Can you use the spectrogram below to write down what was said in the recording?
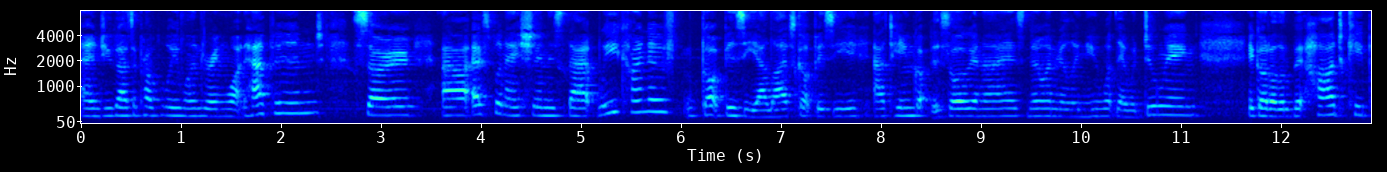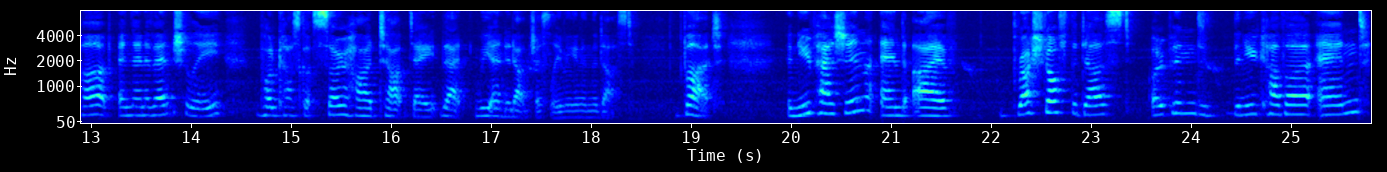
and you guys are probably wondering what happened. So our explanation is that we kind of got busy our lives got busy our team got disorganized no one really knew what they were doing. It got a little bit hard to keep up and then eventually the podcast got so hard to update that we ended up just leaving it in the dust. But a new passion and i've brushed off the dust opened the new cover and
